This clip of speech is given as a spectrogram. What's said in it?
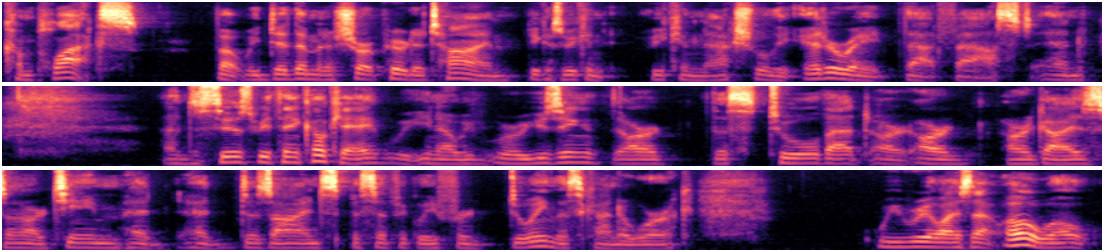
complex. But we did them in a short period of time because we can we can actually iterate that fast. And, and as soon as we think, okay, we, you know, we, we're using our this tool that our, our, our guys on our team had, had designed specifically for doing this kind of work, we realized that, oh, well,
